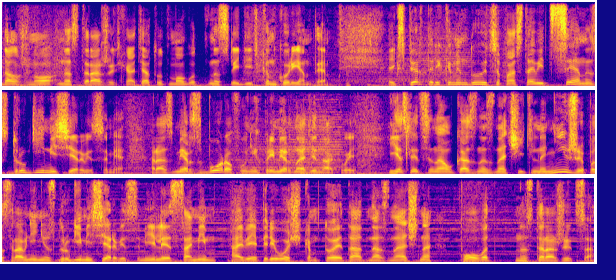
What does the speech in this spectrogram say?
должно насторожить, хотя тут могут наследить конкуренты. Эксперты рекомендуют сопоставить цены с другими сервисами. Размер сборов у них примерно одинаковый. Если цена указана значительно ниже по сравнению сравнению с другими сервисами или с самим авиаперевозчиком, то это однозначно повод насторожиться.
